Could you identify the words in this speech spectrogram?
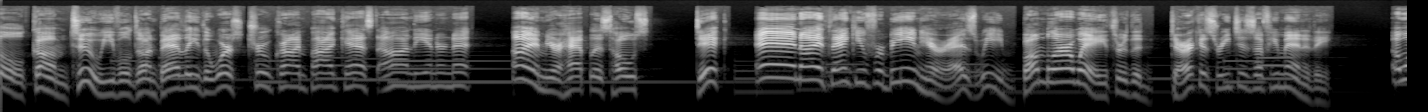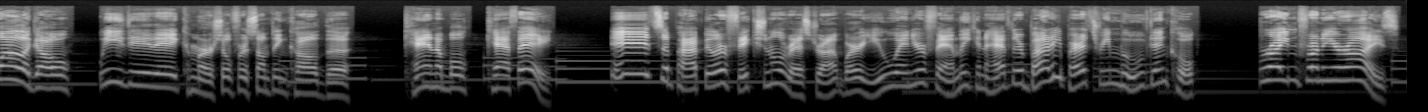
Welcome to Evil Done Badly, the worst true crime podcast on the internet. I am your hapless host, Dick, and I thank you for being here as we bumble our way through the darkest reaches of humanity. A while ago, we did a commercial for something called the Cannibal Cafe. It's a popular fictional restaurant where you and your family can have their body parts removed and cooked right in front of your eyes.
